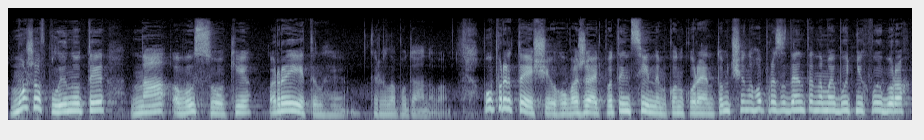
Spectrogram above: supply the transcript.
може вплинути на високі рейтинги. Кирила Буданова. Попри те, що його вважають потенційним конкурентом чинного президента на майбутніх виборах,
